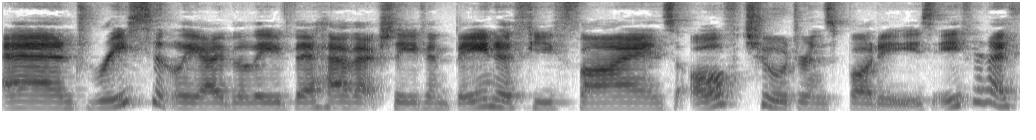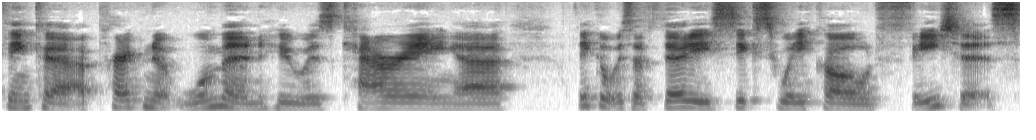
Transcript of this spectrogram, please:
And recently, I believe there have actually even been a few finds of children's bodies. Even I think a, a pregnant woman who was carrying a, I think it was a 36 week old fetus.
